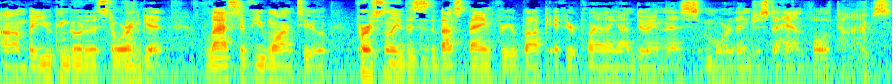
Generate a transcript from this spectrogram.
um, but you can go to the store and get less if you want to. Personally, this is the best bang for your buck if you're planning on doing this more than just a handful of times.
